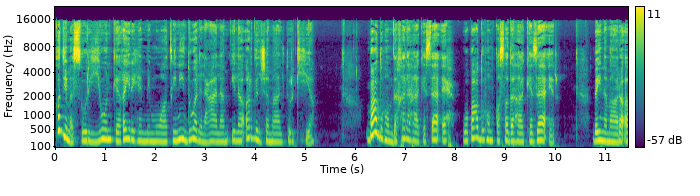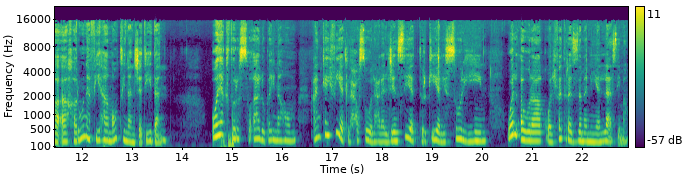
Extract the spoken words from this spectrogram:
قدم السوريون كغيرهم من مواطني دول العالم إلى أرض الجمال تركيا. بعضهم دخلها كسائح وبعضهم قصدها كزائر بينما رأى آخرون فيها موطنا جديدا. ويكثر السؤال بينهم عن كيفية الحصول على الجنسية التركية للسوريين والأوراق والفترة الزمنية اللازمة.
